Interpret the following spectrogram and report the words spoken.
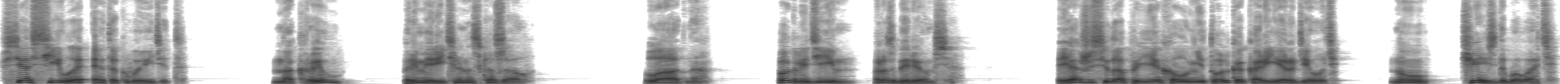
Вся сила этак выйдет. Накрыл, примирительно сказал. Ладно, поглядим, разберемся. Я же сюда приехал не только карьеру делать, ну, честь добывать.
